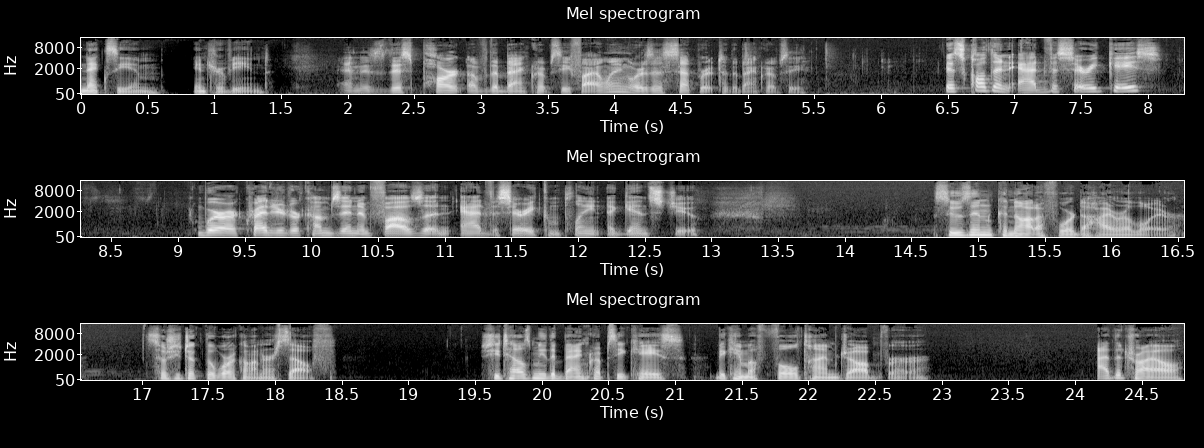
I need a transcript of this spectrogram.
NXIVM intervened. And is this part of the bankruptcy filing or is this separate to the bankruptcy? It's called an adversary case, where a creditor comes in and files an adversary complaint against you. Susan could not afford to hire a lawyer, so she took the work on herself. She tells me the bankruptcy case became a full time job for her. At the trial,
